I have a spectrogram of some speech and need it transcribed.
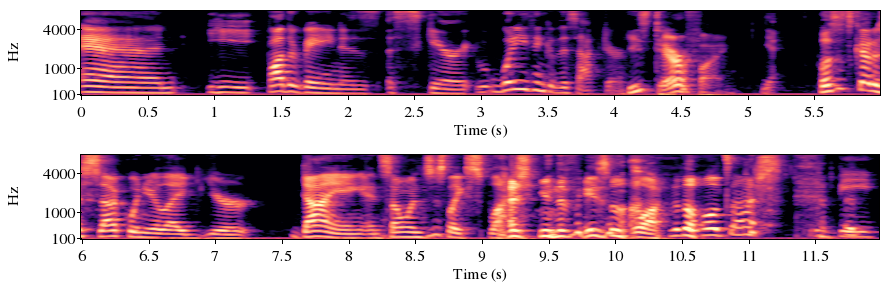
And he, Father Bain is a scary. What do you think of this actor? He's terrifying. Yeah. Plus, it's gotta suck when you're like you're dying and someone's just like splashing you in the face with water the whole time. It'd be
